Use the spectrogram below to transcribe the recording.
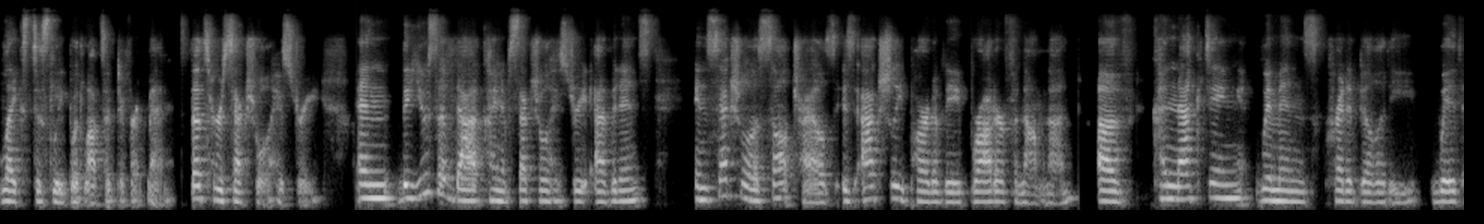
likes to sleep with lots of different men. That's her sexual history. And the use of that kind of sexual history evidence in sexual assault trials is actually part of a broader phenomenon of connecting women's credibility with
